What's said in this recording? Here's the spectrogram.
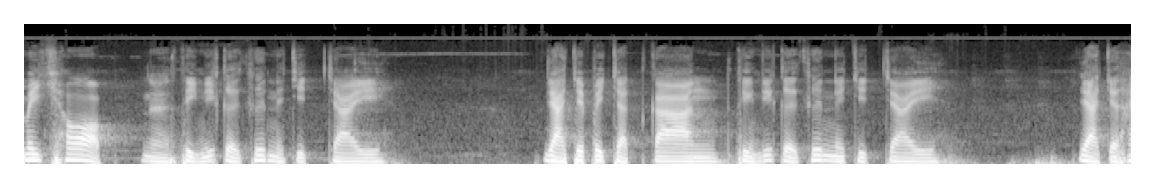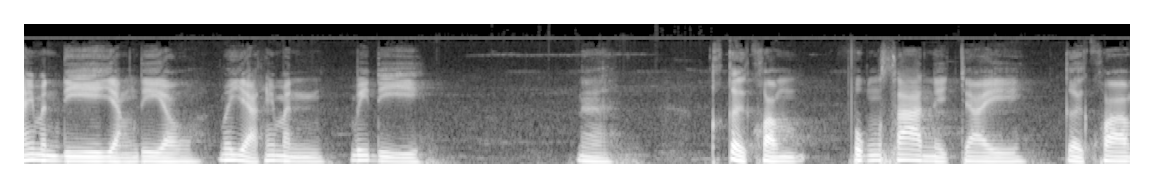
ไม่ชอบนะสิ่งที่เกิดขึ้นในจิตใจ อยากจะไปจัดการสิ่งที่เกิดขึ้นในจิตใจ อยากจะให้มันดีอย่างเดียว ไม่อยากให้มันไม่ดีนะก็เกิดความฟุ้งซ่านในใจ เกิดความ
